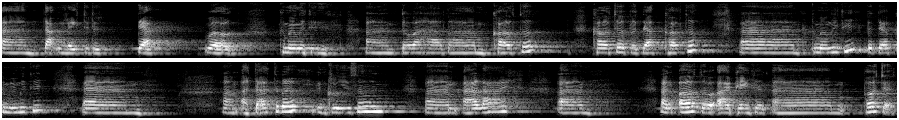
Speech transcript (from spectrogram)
um, that relate to the deaf world community. Um, so I have um, culture, culture for deaf culture, um, community for deaf community, um, um, adaptable, inclusion, um, ally, um, and also I painted um, portrait,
